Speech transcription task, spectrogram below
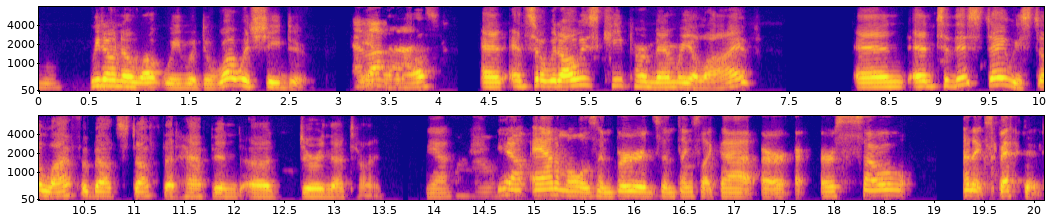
Mhm. We don't know what we would do. What would she do? I love And, that. and, and so we'd always keep her memory alive. And, and to this day, we still laugh about stuff that happened uh, during that time. Yeah. You know animals and birds and things like that are are so unexpected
